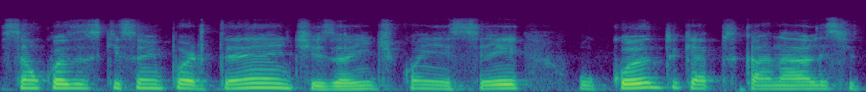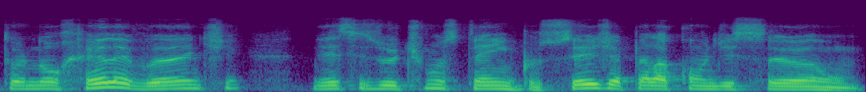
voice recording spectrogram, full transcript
são coisas que são importantes a gente conhecer o quanto que a psicanálise se tornou relevante nesses últimos tempos, seja pela condição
